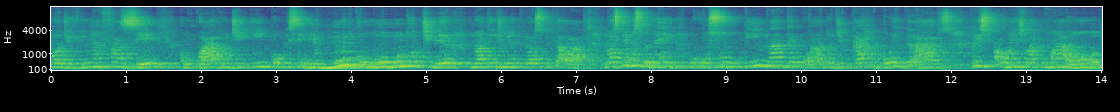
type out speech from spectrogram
pode vir a fazer um quadro de hipoglicemia muito comum, muito rotineiro no atendimento pré-hospitalar. Nós temos também o consumo inadequado de carboidratos principalmente lá com maromba.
